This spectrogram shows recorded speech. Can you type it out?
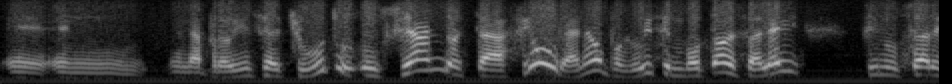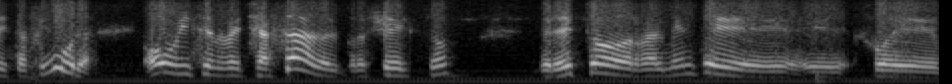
eh, en, la provincia de Chubut usando esta figura, ¿no? Porque hubiesen votado esa ley sin usar esta figura, o hubiesen rechazado el proyecto, pero esto realmente eh, fue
